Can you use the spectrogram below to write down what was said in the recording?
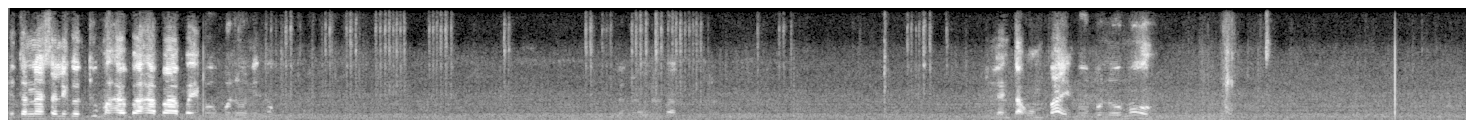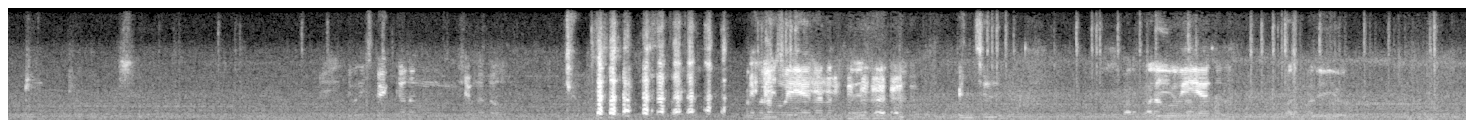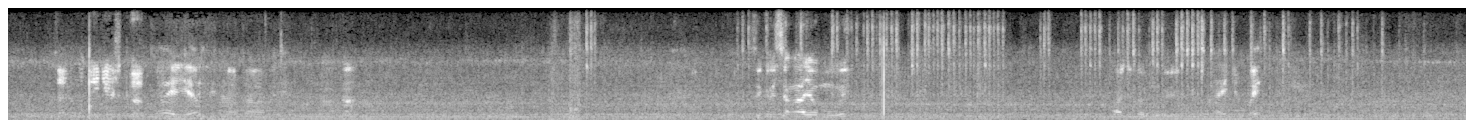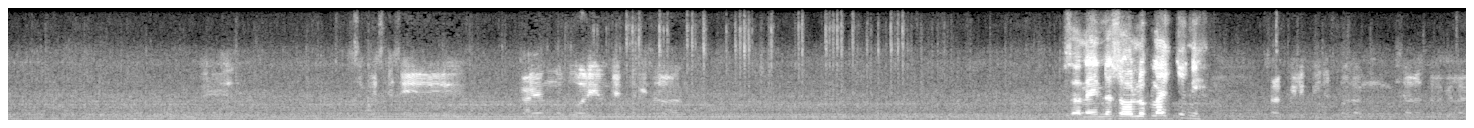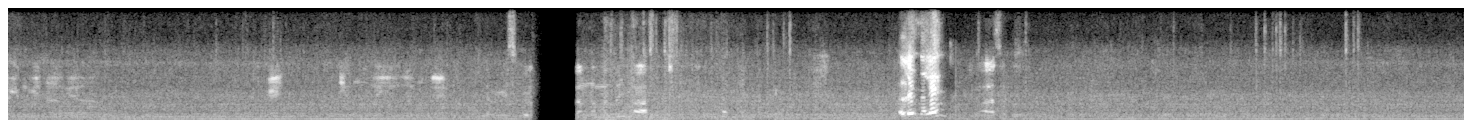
Ito nasa likod ko, mahaba-haba pa ibubuno nito. Ilang taon pa. Ilang taon pa, ibubuno mo. Chris ang ayaw mo eh. Ayaw daw mo eh. Ay, yun ba? Eh, Si Chris kasi kaya mo mabuhay yung na isa. Sanay na solo flight yun eh. Sa Pilipinas pa lang, siya lang talaga lagi mo isa. Kaya, eh, hindi mo mabuhay yung problema. Namiss ko lang naman to yung aso. Alin, alin?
